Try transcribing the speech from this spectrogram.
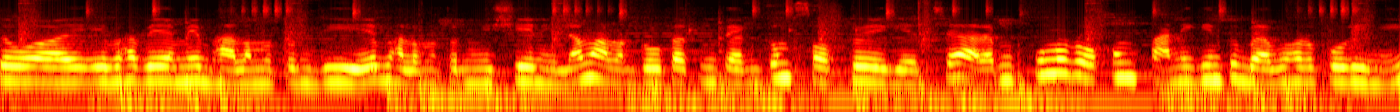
তো এভাবে আমি ভালো মতন দিয়ে, ভালো মতন মিশিয়ে নিলাম। আমার ডোটা কিন্তু একদম সফট হয়ে গেছে। আর আমি কোনো রকম পানি কিন্তু ব্যবহার করিনি।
